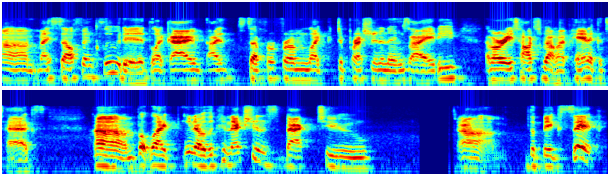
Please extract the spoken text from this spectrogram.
um, myself included. Like I, I suffer from like depression and anxiety. I've already talked about my panic attacks. Um, but like you know the connections back to um, the big sick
